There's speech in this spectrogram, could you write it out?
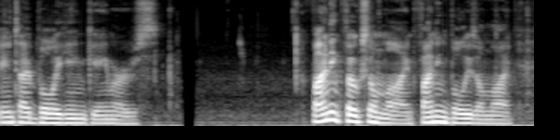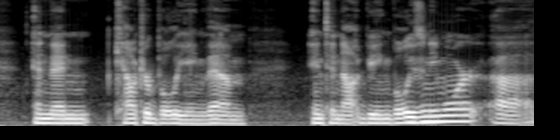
anti-bullying gamers. Finding folks online finding bullies online and then counter bullying them into not being bullies anymore. Uh,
